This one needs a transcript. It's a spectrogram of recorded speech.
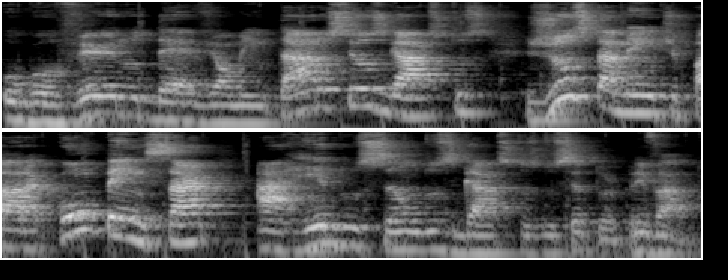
o governo deve aumentar os seus gastos justamente para compensar a redução dos gastos do setor privado.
